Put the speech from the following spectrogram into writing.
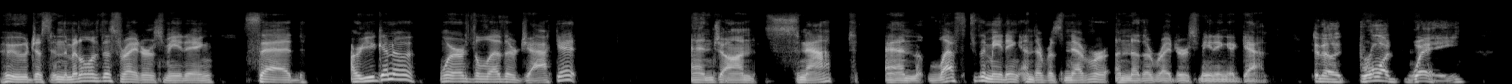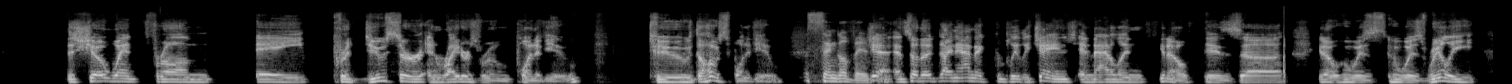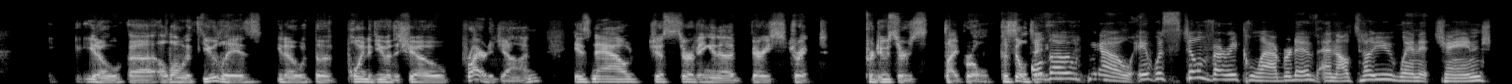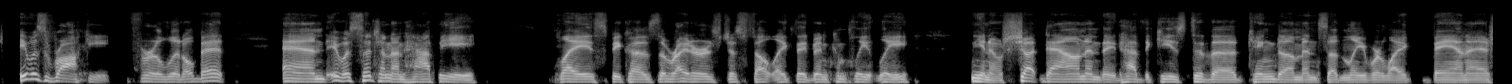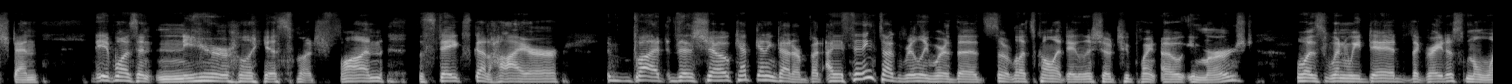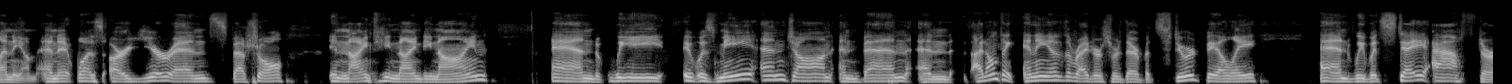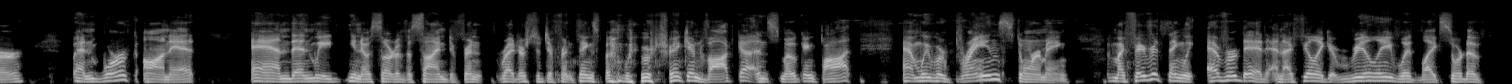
who, just in the middle of this writers' meeting, said, Are you going to wear the leather jacket? And Jon snapped and left the meeting, and there was never another writers' meeting again. In a broad way, the show went from a producer and writer's room point of view to the host point of view. A single vision. Yeah, and so the dynamic completely changed. And Madeleine, you know, is uh, you know who was who was really, you know, uh, along with you, Lizz, you know, the point of view of the show prior to Jon is now just serving in a very strict producers type role. Although no, it was still very collaborative, and I'll tell you when it changed. It was rocky for a little bit, and it was such an unhappy place because the writers just felt like they'd been completely you know shut down and they'd had the keys to the kingdom and suddenly were like banished and it wasn't nearly as much fun. The stakes got higher but the show kept getting better. But i think doug really where the so let's call it daily show 2.0 emerged was when we did the greatest millennium and it was our year end special in 1999 and we it was me and Jon and ben and i don't think any of the writers were there but stuart bailey and we would stay after and work on it. And then we you know sort of assigned different writers to different things but we were drinking vodka and smoking pot and we were brainstorming. My favorite thing we ever did and i feel like it really would like sort of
